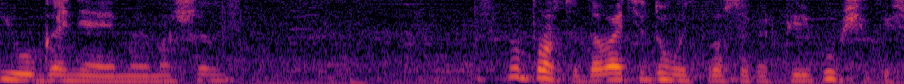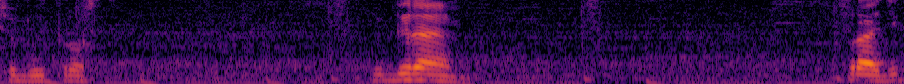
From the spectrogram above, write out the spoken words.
и угоняемая машина. Ну, просто давайте думать просто как перекупщик, и все будет просто. Выбираем Прадик.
